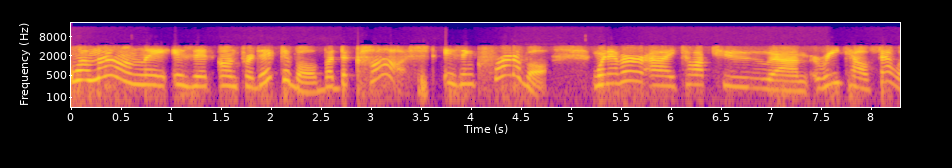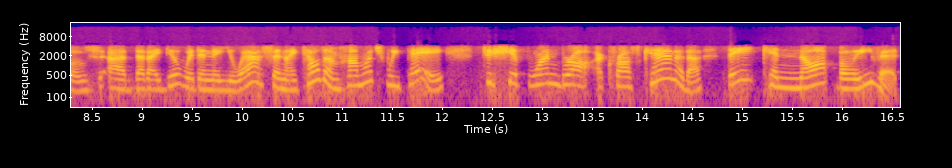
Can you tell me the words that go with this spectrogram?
Well, not only is it unpredictable, but the cost is incredible. Whenever I talk to um, retail fellows uh, that I deal with in the U.S. and I tell them how much we pay to ship one bra across Canada, they cannot believe it.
